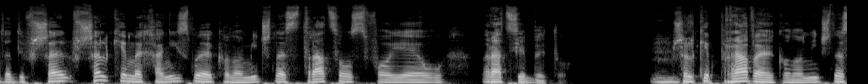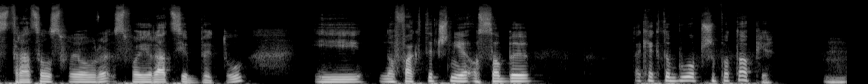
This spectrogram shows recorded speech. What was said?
wtedy wszel, wszelkie mechanizmy ekonomiczne stracą swoją rację bytu. Mm. Wszelkie prawa ekonomiczne stracą swoją, swoje racje bytu i no faktycznie osoby, tak jak to było przy potopie, Mm.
